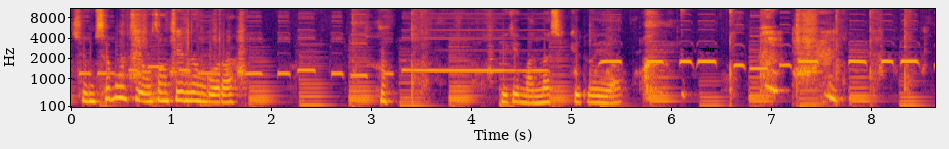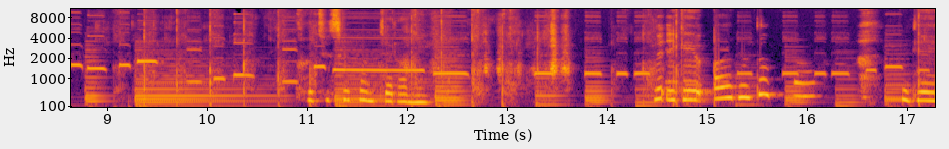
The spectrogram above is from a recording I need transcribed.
지금 세 번째 영상 찍는 거라 이게 맞나 싶기도 해요. 세 번째라니. 근데 이게 떴다. 이게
